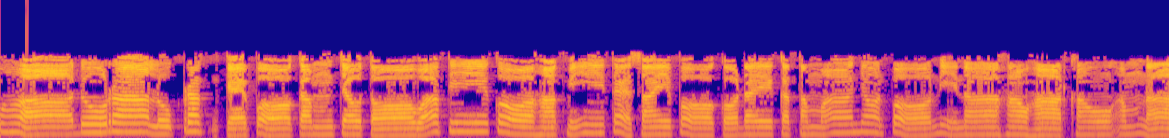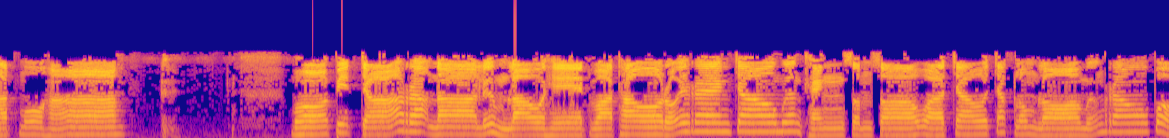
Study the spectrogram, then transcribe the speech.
ว่าดูราลูกรักแก่ป่อกำเจ้าต่อวาตีก็หากมีแต่ใส่ป่อก็ได้กตมาย้อนป่อนี่นาหาวหาดเข้าอำนาจโมหา บ่ปิจารณาลืมเล่าเหตุว่าเท่าร้อยแรงเจ้าเมืองแข่งสมสอว่าเจ้าจักลมหล่อเมืองเราป่อ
